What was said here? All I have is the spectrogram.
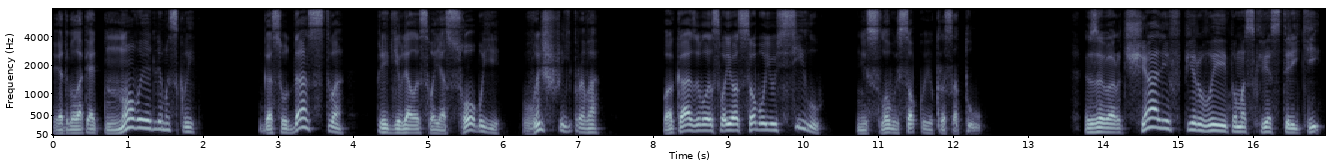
Это было опять новое для Москвы. Государство — предъявляла свои особые, высшие права, показывала свою особую силу, несло высокую красоту. Заворчали впервые по Москве старики,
